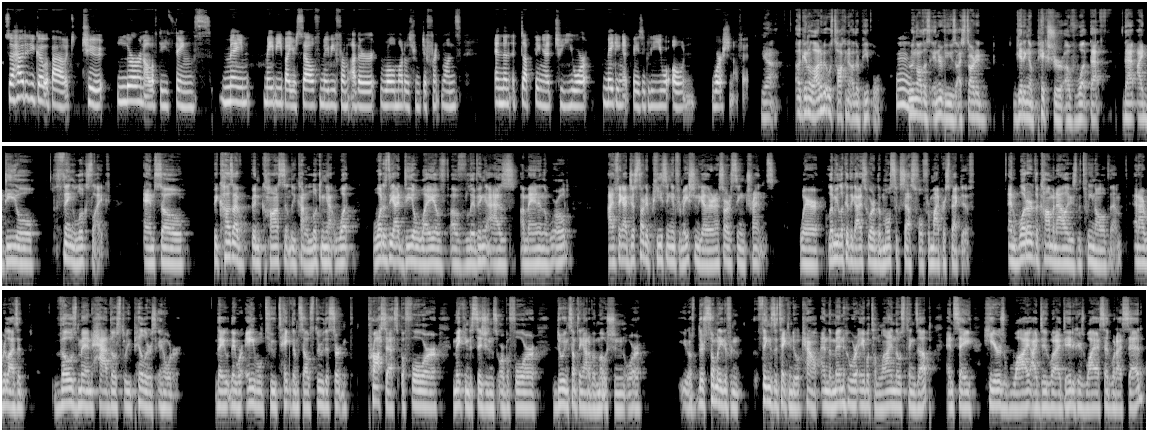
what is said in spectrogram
So how did you go about to learn all of these things? Main maybe by yourself, maybe from other role models from different ones, and then adapting it to your making it basically your own version of it. Yeah. Again, a lot of it was talking to other people. Mm, Doing all those interviews, I started getting a picture of what that that ideal thing looks like. And so because I've been constantly kind of looking at what what is the ideal way of of living as a man in the world, I think I just started piecing information together and I started seeing trends where let me look at the guys who are the most successful from my perspective and what are the commonalities between all of them. And I realized that those men had those three pillars in order. They they were able to take themselves through this certain process before making decisions or before doing something out of emotion or you know there's so many different things to take into account. And the men who were able to line those things up and say here's why I did what I did. Here's why I said what I said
